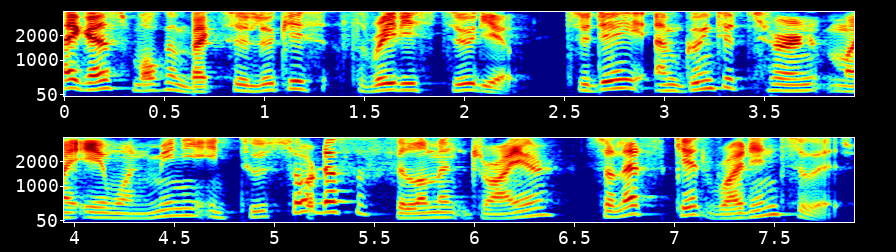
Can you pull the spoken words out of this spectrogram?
Hi guys, welcome back to Lukis 3D Studio. Today I'm going to turn my A1 Mini into sort of a filament dryer, so let's get right into it.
